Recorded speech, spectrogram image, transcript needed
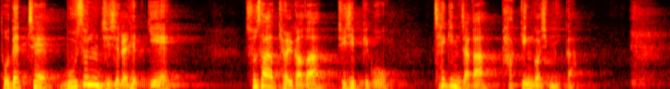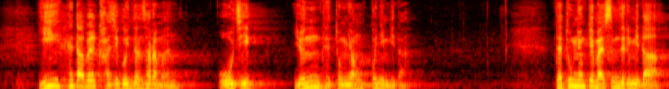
도대체 무슨 지시를 했기에 수사 결과가 뒤집히고 책임자가 바뀐 것입니까? 이 해답을 가지고 있는 사람은 오직 윤 대통령 뿐입니다. 대통령께 말씀드립니다.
